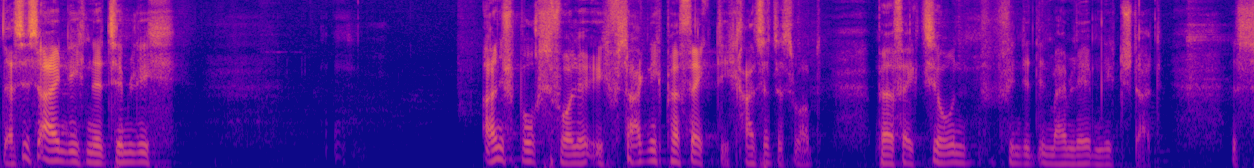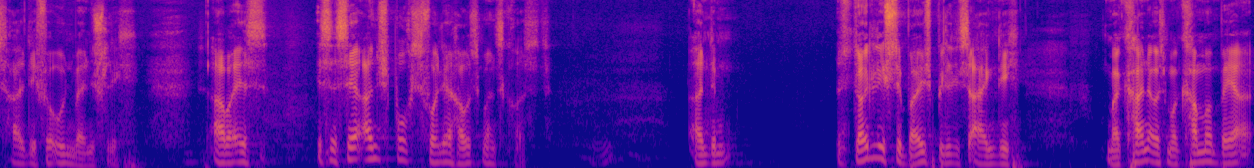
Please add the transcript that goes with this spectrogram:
Das ist eigentlich eine ziemlich anspruchsvolle, ich sage nicht perfekt, ich hasse das Wort. Perfektion findet in meinem Leben nicht statt. Das halte ich für unmenschlich. Aber es ist eine sehr anspruchsvolle Hausmannskost. An dem, das deutlichste Beispiel ist eigentlich, man kann aus einem Camembert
